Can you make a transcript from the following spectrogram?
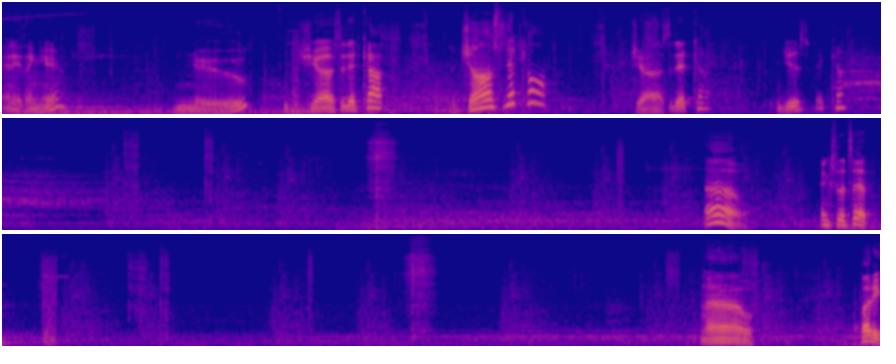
Anything here? Nope. Just a dead cop. Just a dead cop. Just a dead cop you do this Oh, thanks for the tip. Oh. Buddy,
